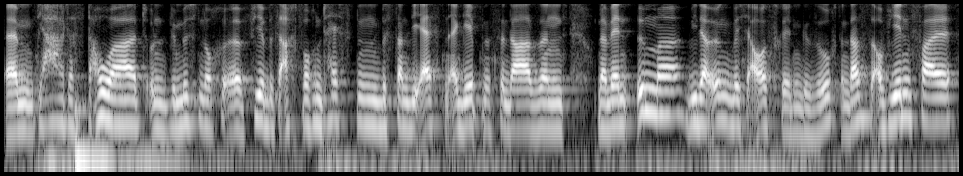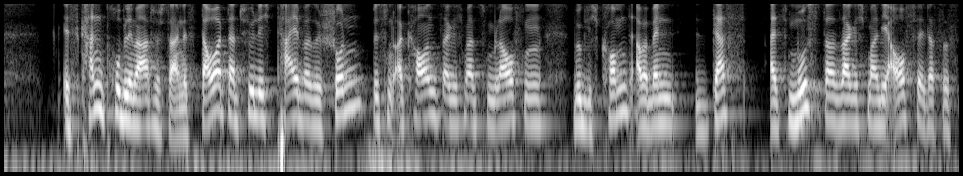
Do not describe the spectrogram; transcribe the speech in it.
Ähm, ja, das dauert und wir müssen noch äh, vier bis acht Wochen testen, bis dann die ersten Ergebnisse da sind. Und da werden immer wieder irgendwelche Ausreden gesucht. Und das ist auf jeden Fall es kann problematisch sein. Es dauert natürlich teilweise schon, bis ein Account, sage ich mal, zum Laufen wirklich kommt. Aber wenn das als Muster, sage ich mal, dir auffällt, dass es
